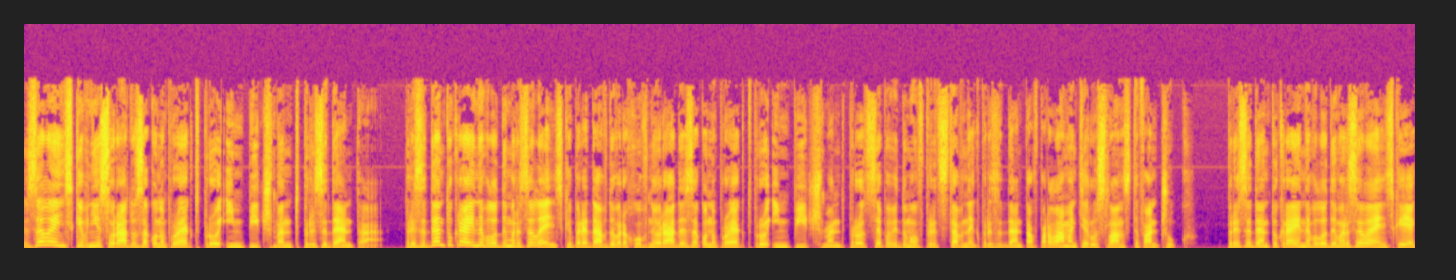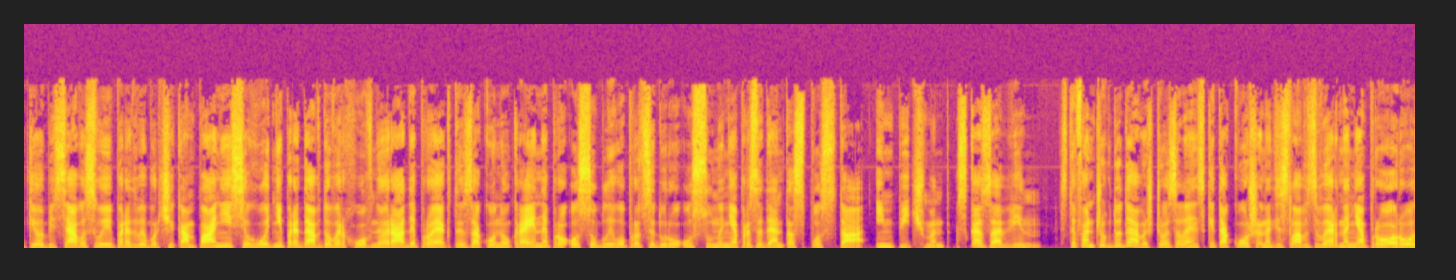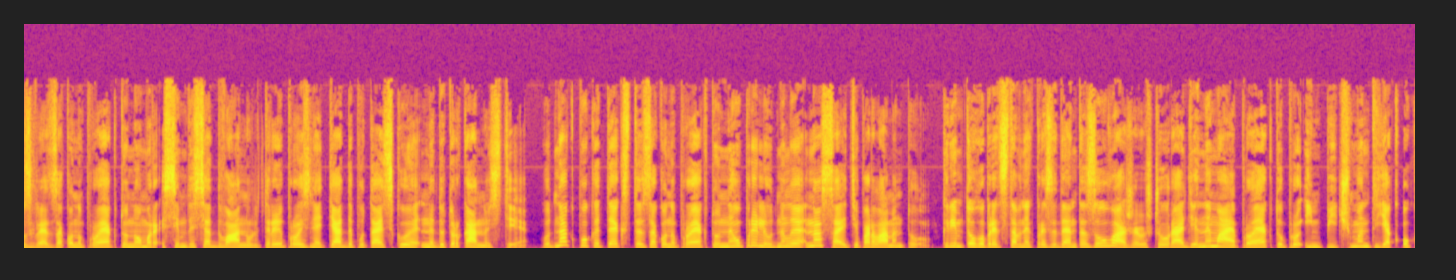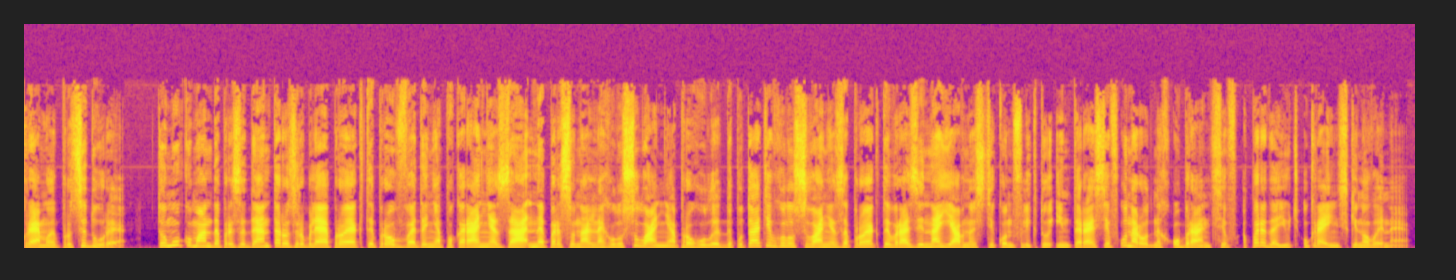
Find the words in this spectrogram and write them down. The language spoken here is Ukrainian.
Зеленський вніс у раду законопроект про імпічмент президента. Президент України Володимир Зеленський передав до Верховної Ради законопроект про імпічмент. Про це повідомив представник президента в парламенті Руслан Стефанчук. Президент України Володимир Зеленський, як і обіцяв у своїй передвиборчій кампанії, сьогодні передав до Верховної Ради проекти закону України про особливу процедуру усунення президента з поста імпічмент. Сказав він. Стефанчук додав, що Зеленський також надіслав звернення про розгляд законопроекту номер 7203 про зняття депутатської недоторканності. Однак, поки текст законопроекту не оприлюднили на сайті парламенту. Крім того, представник президента зауважив, що у раді немає проекту про імпічмент як окремої процедури. Тому команда президента розробляє проекти про введення покарання за неперсональне голосування, прогули депутатів, голосування за проекти в разі наявності конфлікту інтересів у народних обранців. Передають українські новини.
